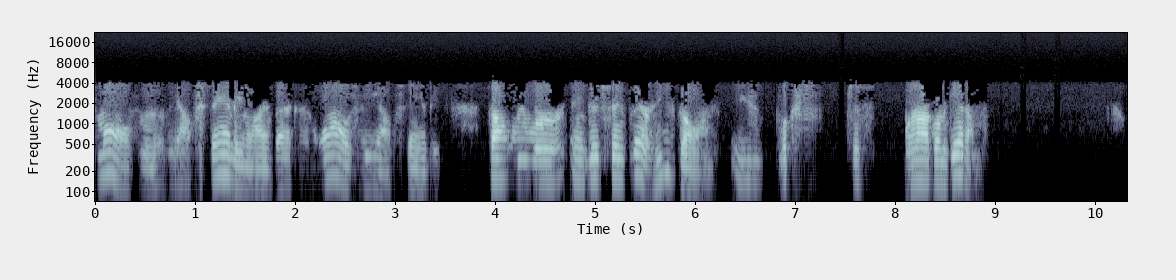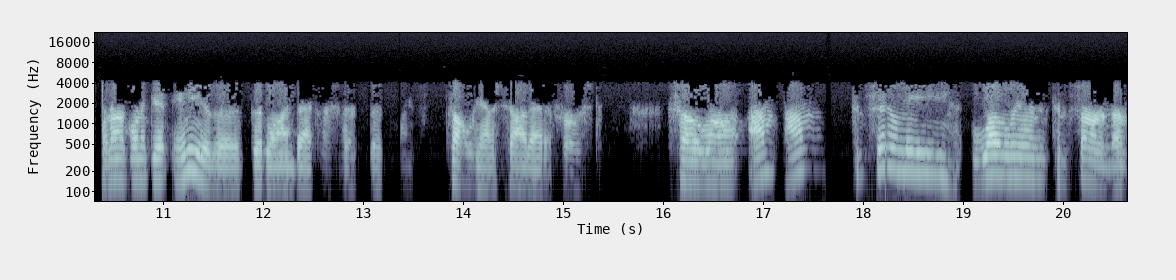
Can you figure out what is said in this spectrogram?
Smalls the, the outstanding linebacker and Wallace the outstanding. Thought we were in good shape there. He's gone. He looks just we're not going to get him we're not going to get any of the good linebackers that, that we thought we had a shot at at first. So uh, I'm I'm consider me low end concerned. I'm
